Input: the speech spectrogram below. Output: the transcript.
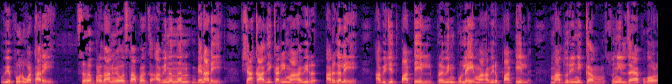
विपुल वठारे सहप्रधान व्यवस्थापक अभिनंदन बेनाडे शाखा अधिकारी महावीर अर्गले अभिजित पाटील प्रवीण भुले महावीर पाटील माधुरी निकम सुनील जयापगोळ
